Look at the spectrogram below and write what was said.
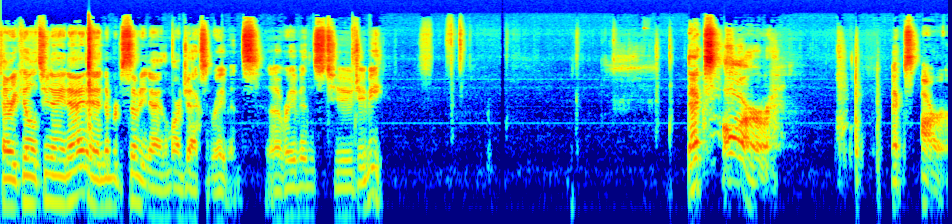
Tyreek Hill 299 and number 79 Lamar Jackson Ravens. Uh, Ravens to JB. XR. XR.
